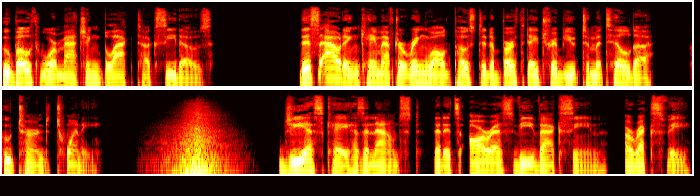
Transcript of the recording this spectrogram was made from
who both wore matching black tuxedos. This outing came after Ringwald posted a birthday tribute to Matilda, who turned 20. GSK has announced that its RSV vaccine, Arexvy,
